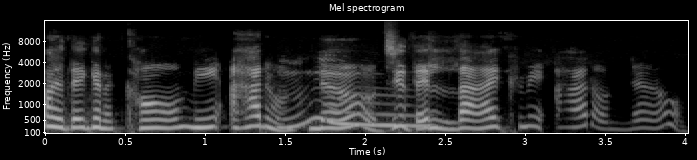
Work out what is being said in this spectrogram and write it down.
are they gonna call me? I don't know. Do they like me? I don't know.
